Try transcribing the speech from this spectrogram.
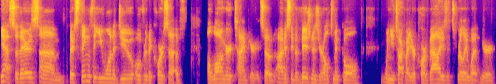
Yeah, so there's um, there's things that you want to do over the course of a longer time period. So obviously, the vision is your ultimate goal. When you talk about your core values, it's really what your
